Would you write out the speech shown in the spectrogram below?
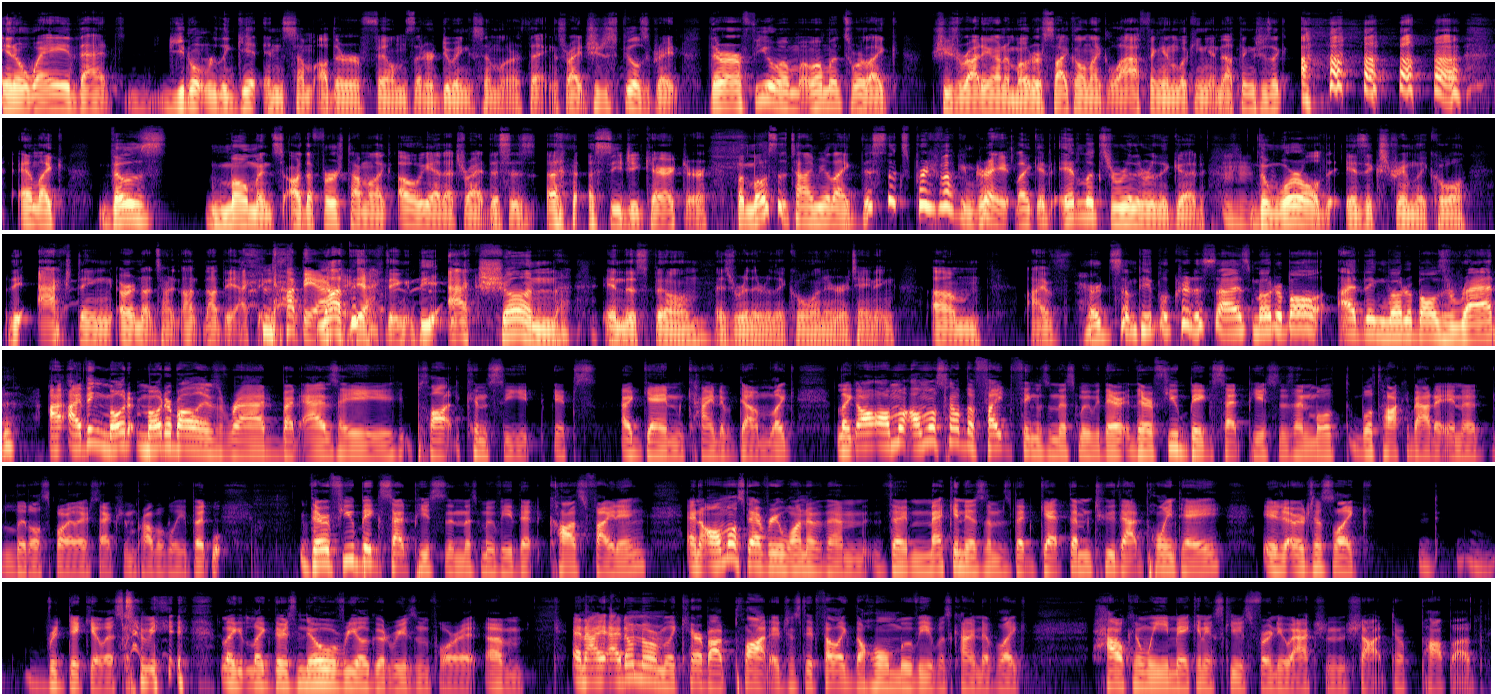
in a way that you don't really get in some other films that are doing similar things, right? She just feels great. There are a few moments where like she's riding on a motorcycle and like laughing and looking at nothing. She's like, and like those moments are the first time I'm like, oh yeah, that's right. This is a, a CG character. But most of the time you're like, this looks pretty fucking great. Like it, it looks really, really good. The world is extremely cool. The acting, or not, sorry, not, not the acting. Not the acting, Not the acting. The action in this film is really, really cool and entertaining. Um, I've heard some people criticize Motorball. I think Motorball is rad. I, I think Motor, Motorball is rad, but as a plot conceit, it's again kind of dumb. Like like al- almost all the fight things in this movie. There there are a few big set pieces, and we'll we'll talk about it in a little spoiler section probably. But there are a few big set pieces in this movie that cause fighting, and almost every one of them, the mechanisms that get them to that point A, are just like ridiculous to me. like like there's no real good reason for it. Um and I, I don't normally care about plot. It just it felt like the whole movie was kind of like how can we make an excuse for a new action shot to pop up?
